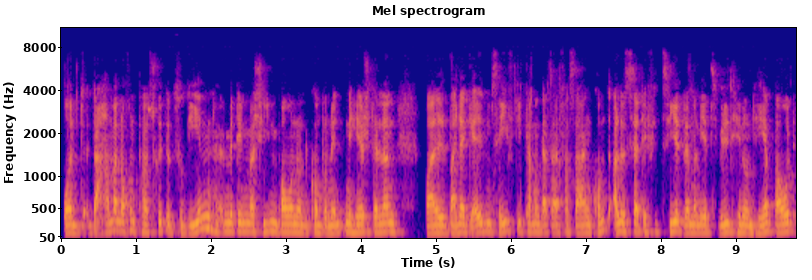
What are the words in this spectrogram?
und da haben wir noch ein paar Schritte zu gehen mit den Maschinenbauern und Komponentenherstellern, weil bei der gelben Safety kann man ganz einfach sagen, kommt alles zertifiziert. Wenn man jetzt wild hin und her baut,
